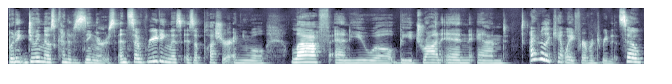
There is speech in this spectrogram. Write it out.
but doing those kind of zingers. And so reading this is a pleasure, and you will laugh and you will be drawn in. And I really can't wait for everyone to read it. So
